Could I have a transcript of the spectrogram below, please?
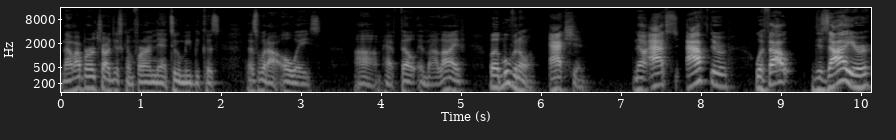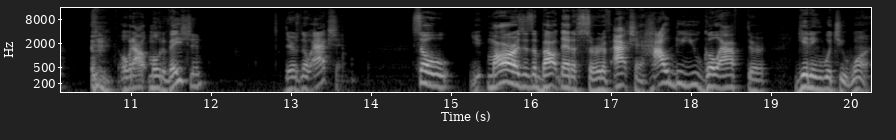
now, my birth chart just confirmed that to me because that's what I always um, have felt in my life. But moving on, action. Now, after without desire or without motivation, there's no action. So Mars is about that assertive action. How do you go after getting what you want?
